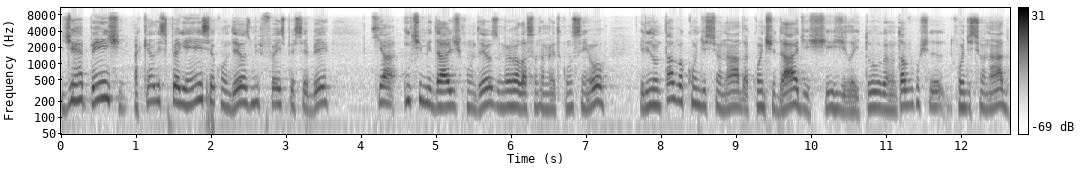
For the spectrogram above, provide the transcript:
E de repente, aquela experiência com Deus me fez perceber que a intimidade com Deus, o meu relacionamento com o Senhor, ele não estava condicionado à quantidade X de leitura, não estava condicionado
